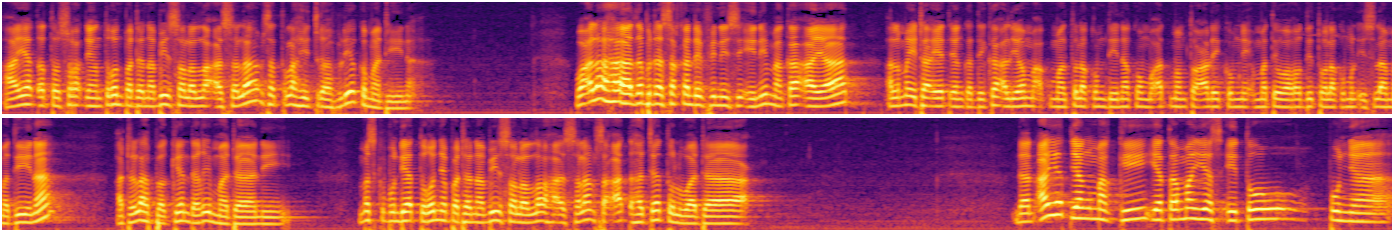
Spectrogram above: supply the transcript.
ayat atau surat yang turun pada Nabi SAW setelah hijrah beliau ke Madinah. Wa ala berdasarkan definisi ini maka ayat Al-Maidah ayat yang ketiga Al-yawma akmaltu lakum dinakum wa atmamtu alaikum ni'mati wa raditu lakumul islam madina adalah bagian dari Madani meskipun dia turunnya pada Nabi SAW saat hajatul wada. Dan ayat yang maki yatamayas itu punya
